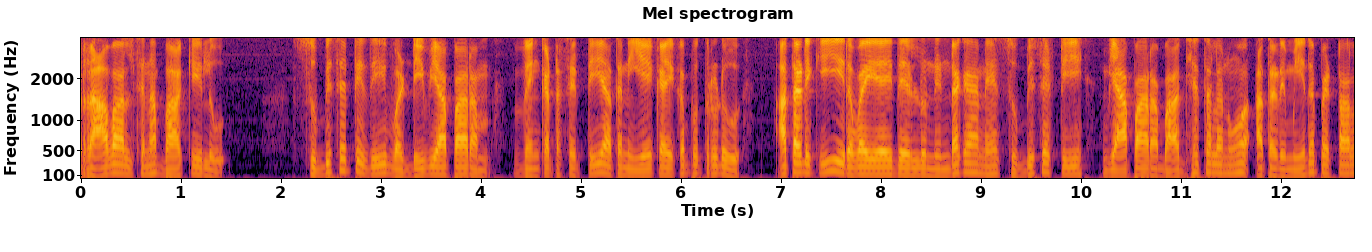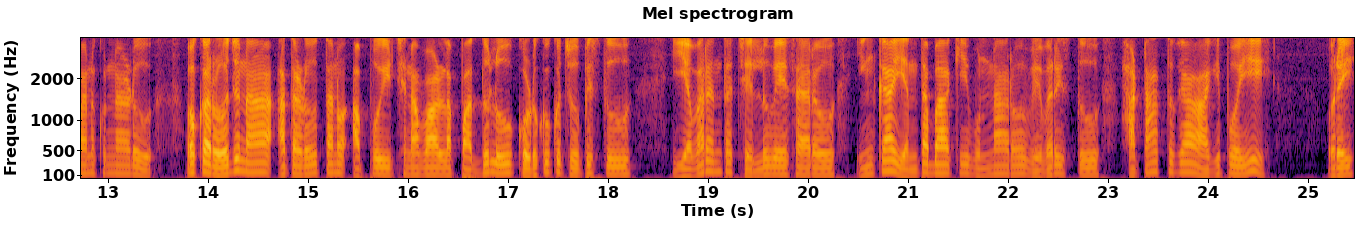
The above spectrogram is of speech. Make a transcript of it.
రావాల్సిన బాకీలు. సుబ్బిశెట్టిది వడ్డీ వ్యాపారం. వెంకటశెట్టి అతని ఏకైక పుత్రుడు. అతడికి ఇరవై ఐదేళ్ళు నిండగానే సుబ్బిశెట్టి వ్యాపార బాధ్యతలను అతడి మీద పెట్టాలనుకున్నాడు. ఒక రోజున అతడు తను అప్పు ఇచ్చిన వాళ్ళ పద్దులు కొడుకుకు చూపిస్తూ ఎవరెంత చెల్లు వేశారో ఇంకా ఎంత బాకీ ఉన్నారో వివరిస్తూ హఠాత్తుగా ఆగిపోయి ఒరేయ్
